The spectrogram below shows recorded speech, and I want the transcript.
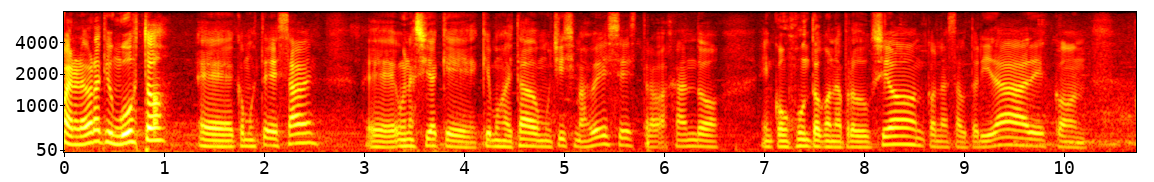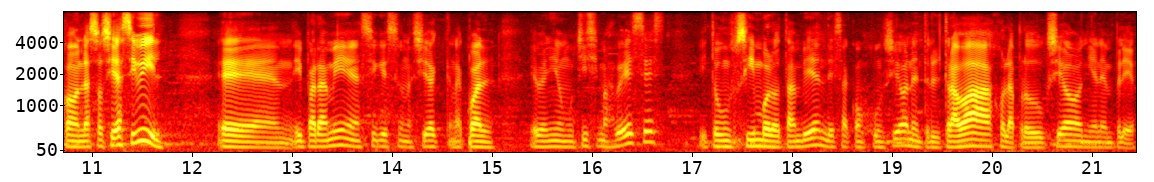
Bueno, la verdad que un gusto, eh, como ustedes saben, eh, una ciudad que, hemos estado muchísimas veces trabajando en conjunto con la producción, con las autoridades, con, la sociedad civil. Eh, y para mí así que es una ciudad en la cual he venido muchísimas veces y todo un símbolo también de esa conjunción entre el trabajo, la producción y el empleo.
